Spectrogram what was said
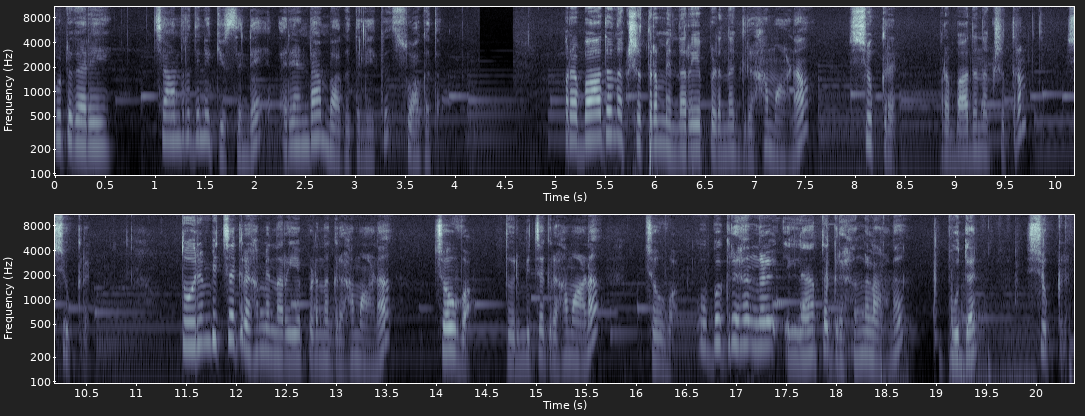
കൂട്ടുകാരെ ചാന്ദ്രദിന ക്യുസിന്റെ രണ്ടാം ഭാഗത്തിലേക്ക് സ്വാഗതം. പ്രഭാത നക്ഷത്രം എന്നറിയപ്പെടുന്ന ഗ്രഹമാണ് ശുക്രൻ. പ്രഭാത നക്ഷത്രം ശുക്രൻ. തുരുമ്പിച്ച ഗ്രഹം എന്നറിയപ്പെടുന്ന ഗ്രഹമാണ് ചൊവ്വ. തുരുമ്പിച്ച ഗ്രഹമാണ് ചൊവ്വ. ഉപഗ്രഹങ്ങൾ ഇല്ലാത്ത ഗ്രഹങ്ങളാണ് ബുധൻ ശുക്രൻ.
